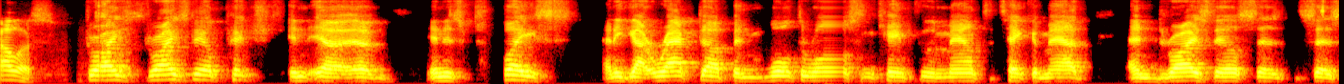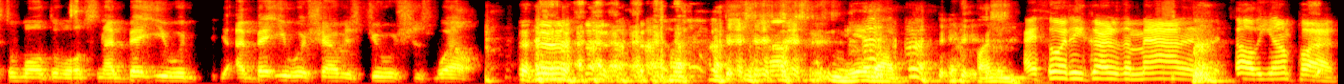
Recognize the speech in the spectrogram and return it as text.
Tell us. Drys, Drysdale pitched in uh, in his place, and he got racked up. And Walter Wilson came to the mound to take him out. And Drysdale says says to Walter Wilson, "I bet you would. I bet you wish I was Jewish as well." Didn't hear that. Funny. I thought he'd go to the mound and tell the umpire,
